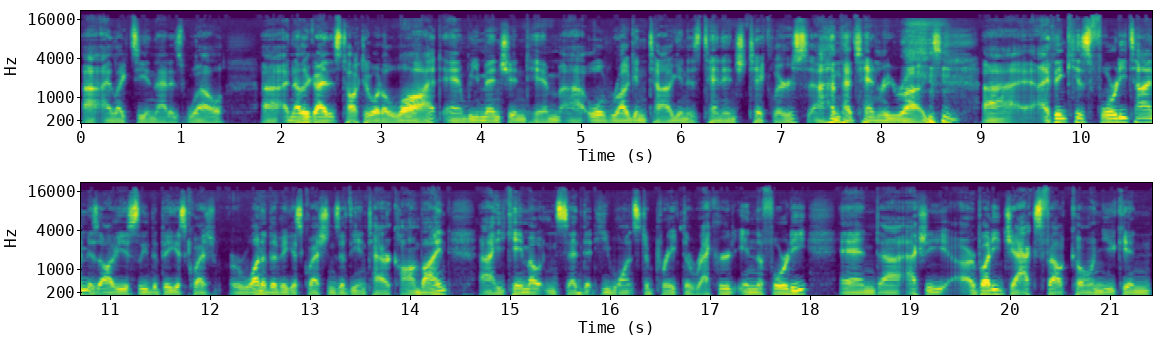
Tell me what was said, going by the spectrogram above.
uh, I liked seeing that as well. Uh, another guy that's talked about a lot, and we mentioned him, uh, old Rug and Tug and his 10 inch ticklers. Um, that's Henry Ruggs. uh, I think his 40 time is obviously the biggest question, or one of the biggest questions of the entire combine. Uh, he came out and said that he wants to break the record in the 40. And uh, actually, our buddy Jax Falcone, you can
